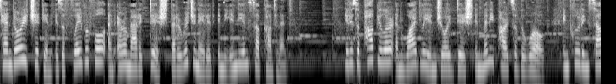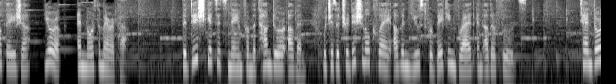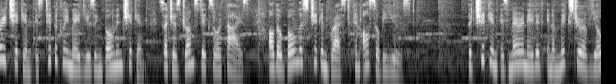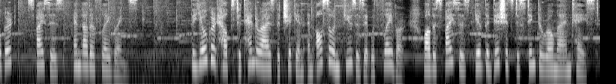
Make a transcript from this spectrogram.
Tandoori chicken is a flavorful and aromatic dish that originated in the Indian subcontinent. It is a popular and widely enjoyed dish in many parts of the world, including South Asia, Europe, and North America. The dish gets its name from the tandoor oven, which is a traditional clay oven used for baking bread and other foods. Tandoori chicken is typically made using bone-in chicken, such as drumsticks or thighs, although boneless chicken breast can also be used. The chicken is marinated in a mixture of yogurt, spices, and other flavorings. The yogurt helps to tenderize the chicken and also infuses it with flavor, while the spices give the dish its distinct aroma and taste.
